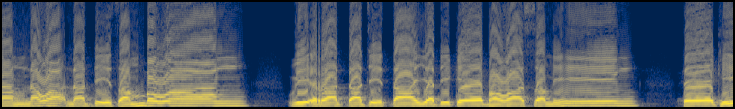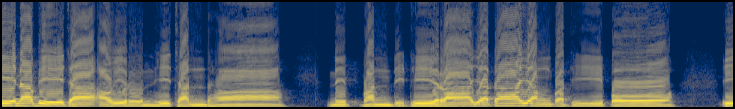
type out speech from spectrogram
นังนวนาติสัมบวัง วิรัตจิตตายติเกภวสมิง เตขีนาพิชาอวิรุณหิชันธานิพพันติธีรายทายังปฏิโป อิ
